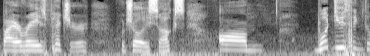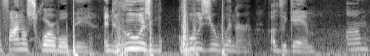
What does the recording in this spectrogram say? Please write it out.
by a Rays pitcher, which really sucks. Um, what do you think the final score will be, and who is who is your winner of the game? Um,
